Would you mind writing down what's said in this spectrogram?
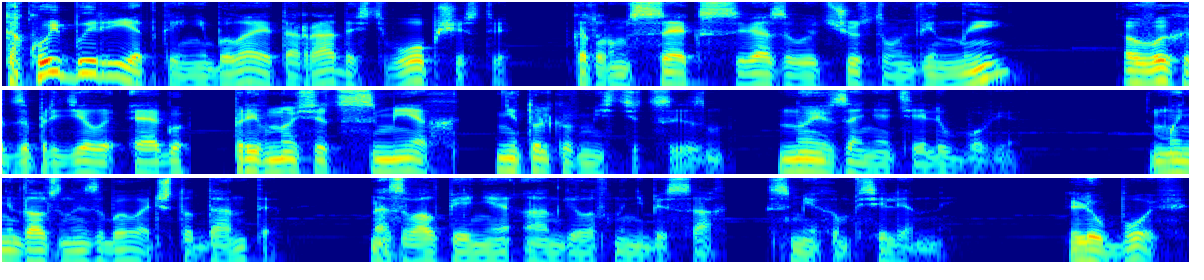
Какой бы редкой ни была эта радость в обществе, в котором секс связывают с чувством вины, выход за пределы эго привносит смех не только в мистицизм, но и в занятие любовью. Мы не должны забывать, что Данте назвал пение ангелов на небесах смехом Вселенной. Любовь,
